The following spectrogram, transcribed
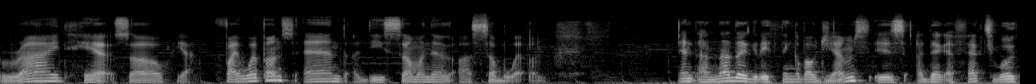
right here so yeah five weapons and the summoner uh, sub weapon and another great thing about gems is their effects work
